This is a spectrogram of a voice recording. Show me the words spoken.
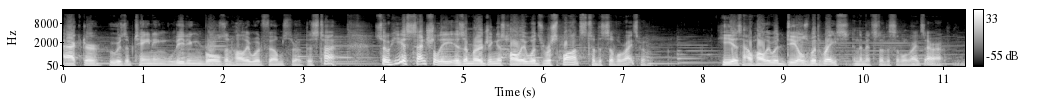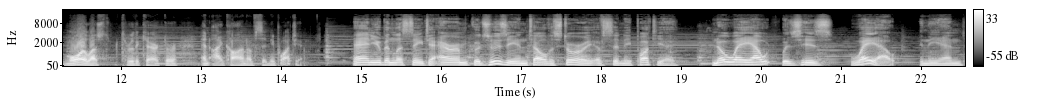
actor who is obtaining leading roles in Hollywood films throughout this time. So he essentially is emerging as Hollywood's response to the civil rights movement. He is how Hollywood deals with race in the midst of the civil rights era, more or less through the character and icon of Sidney Poitier. And you've been listening to Aram Goudsouzian tell the story of Sidney Poitier. No Way Out was his way out in the end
